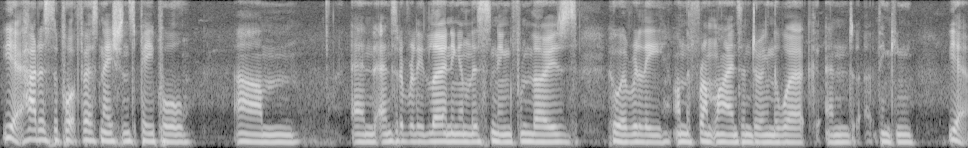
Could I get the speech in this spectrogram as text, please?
yeah, how to support First Nations people. Um, and, and sort of really learning and listening from those who are really on the front lines and doing the work and thinking, yeah,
